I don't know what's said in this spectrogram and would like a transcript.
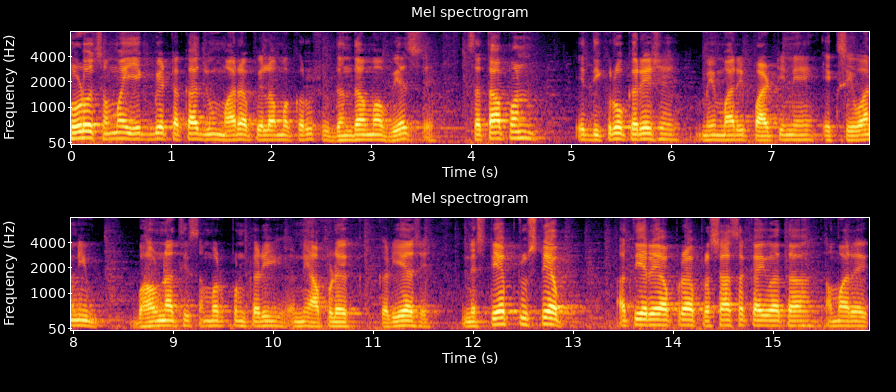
થોડો સમય એક બે ટકા જ હું મારા પેલામાં કરું છું. ધંધામાં વ્યસ્ત છે. છતાં પણ એ દીકરો કરે છે. મેં મારી પાર્ટીને એક સેવાની ભાવનાથી સમર્પણ કરી અને આપણે કર્યા છે. અને સ્ટેપ ટુ સ્ટેપ અત્યારે આપણા પ્રશાસક આવ્યા હતા. અમારે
